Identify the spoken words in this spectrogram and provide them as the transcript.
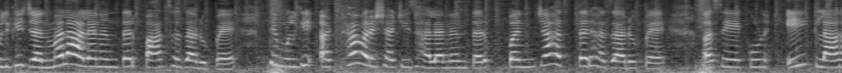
मुलगी जन्माला आल्यानंतर पाच हजार रुपये ते मुलगी अठरा वर्षाची झाल्यानंतर पंचाहत्तर हजार रुपये असे एकूण एक लाख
